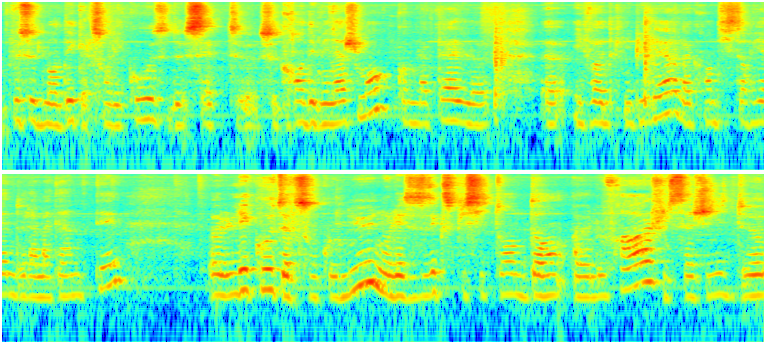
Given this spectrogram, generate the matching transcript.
On peut se demander quelles sont les causes de euh, ce grand déménagement, comme l'appelle euh, Yvonne Knibiller, la grande historienne de la maternité. Euh, les causes, elles sont connues, nous les explicitons dans l'ouvrage. Il s'agit de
